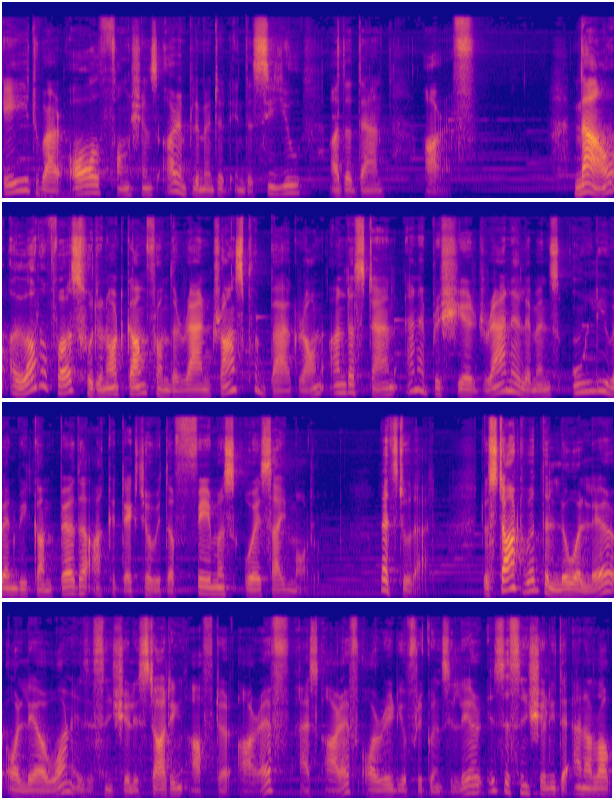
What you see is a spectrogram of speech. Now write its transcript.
8 where all functions are implemented in the CU other than RF. Now, a lot of us who do not come from the RAN transport background understand and appreciate RAN elements only when we compare the architecture with a famous OSI model. Let's do that. To start with, the lower layer or layer 1 is essentially starting after RF as RF or radio frequency layer is essentially the analog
